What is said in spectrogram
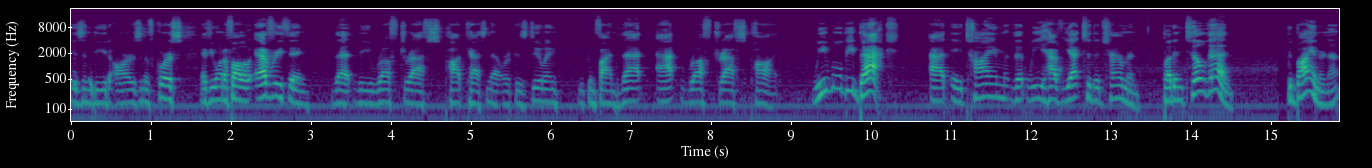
is indeed ours. And of course, if you want to follow everything that the Rough Drafts Podcast Network is doing, you can find that at Rough Drafts Pod. We will be back at a time that we have yet to determine. But until then, goodbye, Internet.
